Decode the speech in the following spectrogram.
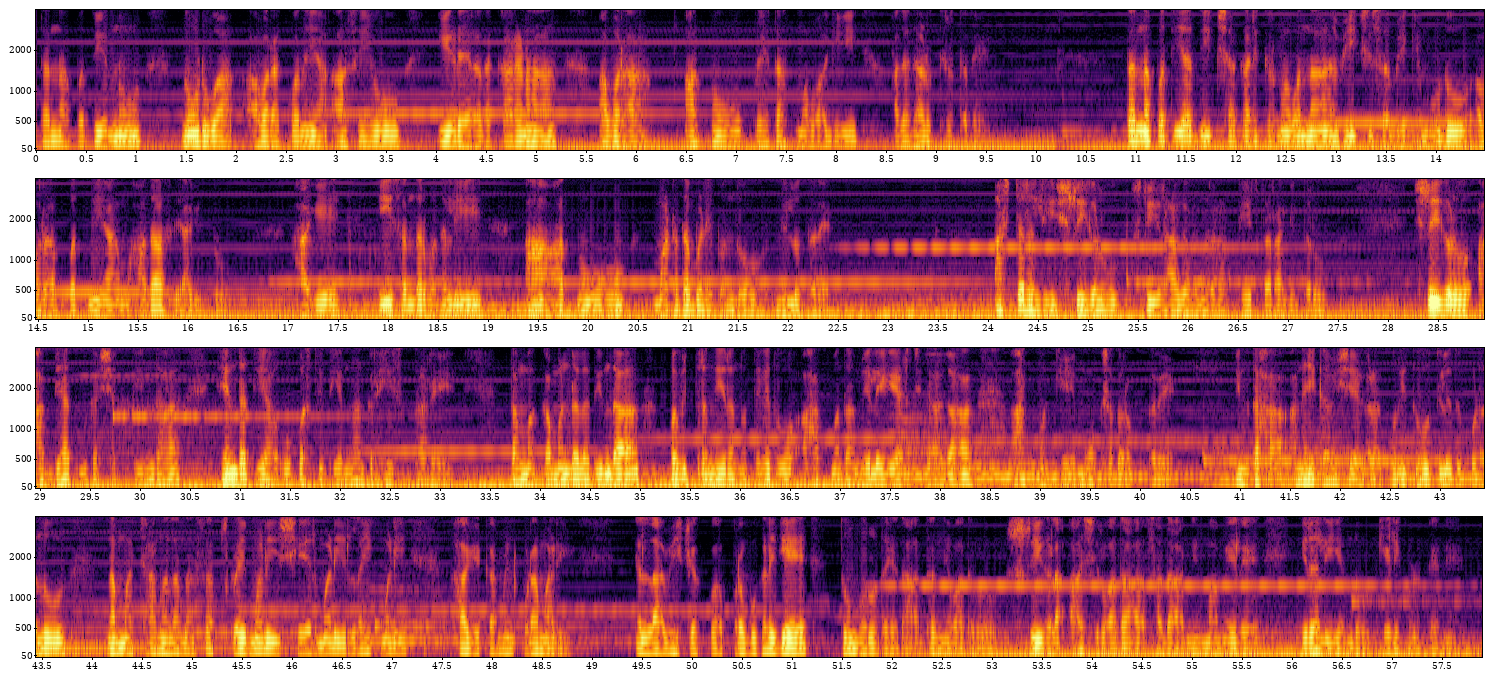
ತನ್ನ ಪತಿಯನ್ನು ನೋಡುವ ಅವರ ಕೊನೆಯ ಆಸೆಯು ಈಡೇರದ ಕಾರಣ ಅವರ ಆತ್ಮವು ಪ್ರೇತಾತ್ಮವಾಗಿ ಅಲೆದಾಡುತ್ತಿರುತ್ತದೆ. ತನ್ನ ಪತಿಯ ದೀಕ್ಷಾ ಕಾರ್ಯಕ್ರಮವನ್ನು ವೀಕ್ಷಿಸಬೇಕೆಂಬುದು ಅವರ ಪತ್ನಿಯ ಮಹದಾಸೆಯಾಗಿತ್ತು. ಹಾಗೆ ಈ ಸಂದರ್ಭದಲ್ಲಿ ಆ ಆತ್ಮವು ಮಠದ ಬಳಿ ಬಂದು ನಿಲ್ಲುತ್ತದೆ. ಅಷ್ಟರಲ್ಲಿ ಶ್ರೀಗಳು ಶ್ರೀ ರಾಘವೇಂದ್ರ ತೀರ್ಥರಾಗಿದ್ದರು. ಶ್ರೀಗಳು ಆಧ್ಯಾತ್ಮಿಕ ಶಕ್ತಿಯಿಂದ ಹೆಂಡತಿಯ ಉಪಸ್ಥಿತಿಯನ್ನು ಗ್ರಹಿಸುತ್ತಾರೆ. ತಮ್ಮ ಕಮಂಡಲದಿಂದ ಪವಿತ್ರ ನೀರನ್ನು ತೆಗೆದು ಆತ್ಮದ ಮೇಲೆ ಎರಚಿದಾಗ ಆತ್ಮಕ್ಕೆ ಮೋಕ್ಷ ದೊರಕುತ್ತದೆ. ಇಂತಹ ಅನೇಕ ವಿಷಯಗಳ ಕುರಿತು ತಿಳಿದುಕೊಳ್ಳಲು ನಮ್ಮ ಚಾನಲನ್ನು ಸಬ್ಸ್ಕ್ರೈಬ್ ಮಾಡಿ, ಶೇರ್ ಮಾಡಿ, ಲೈಕ್ ಮಾಡಿ, ಹಾಗೆ ಕಮೆಂಟ್ ಕೂಡ ಮಾಡಿ. ಎಲ್ಲ ವೀಕ್ಷಕ ಪ್ರಭುಗಳಿಗೆ ತುಂಬ ಹೃದಯದ ಧನ್ಯವಾದಗಳು. ಶ್ರೀಗಳ ಆಶೀರ್ವಾದ ಸದಾ ನಿಮ್ಮ ಮೇಲೆ ಇರಲಿ ಎಂದು ಕೇಳಿಕೊಳ್ಳುತ್ತೇನೆ.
